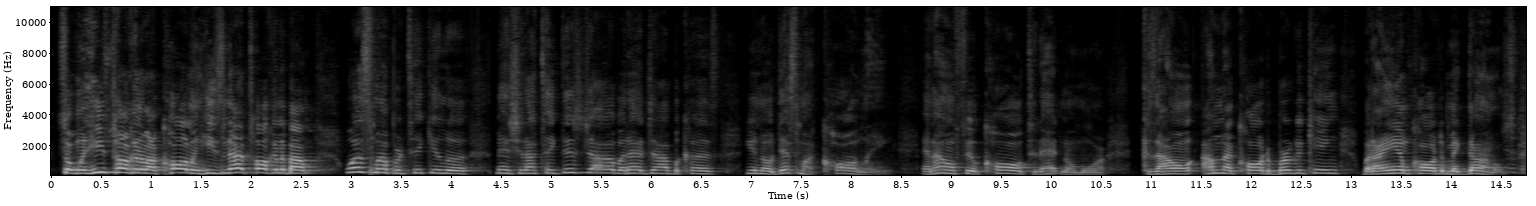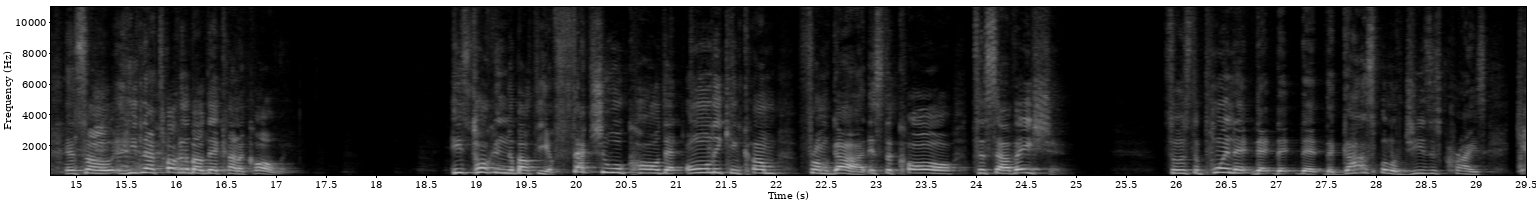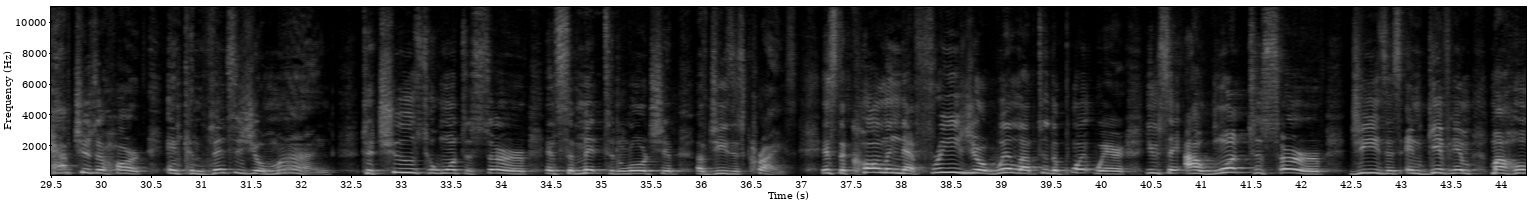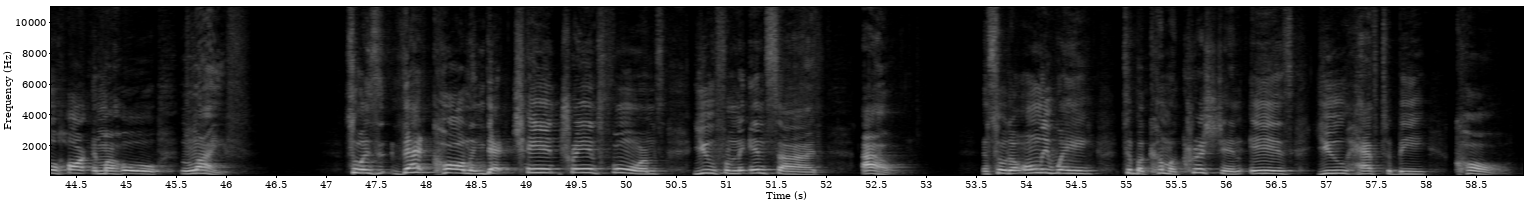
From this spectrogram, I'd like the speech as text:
So, when he's talking about calling, he's not talking about what's my particular, man, should I take this job or that job because you know, that's my calling. And I don't feel called to that no more because I don't, I'm not called to Burger King, but I am called to McDonald's. And so he's not talking about that kind of calling. He's talking about the effectual call that only can come from God. It's the call to salvation. So it's the point that, that, that, that the gospel of Jesus Christ captures your heart and convinces your mind to choose to want to serve and submit to the lordship of Jesus Christ. It's the calling that frees your will up to the point where you say, I want to serve Jesus and give him my whole heart and my whole life. So it's that calling that transforms you from the inside out. And so the only way to become a Christian is you have to be called.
